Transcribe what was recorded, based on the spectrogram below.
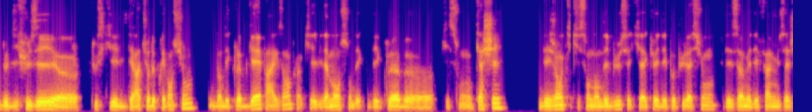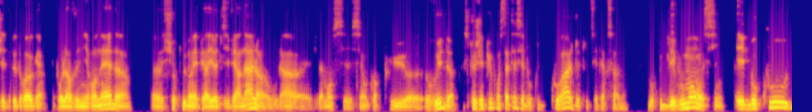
de diffuser euh, tout ce qui est littérature de prévention dans des clubs gays, par exemple, qui évidemment sont des, clubs euh, qui sont cachés, des gens qui, qui, sont dans des bus et qui accueillent des populations, des hommes et des femmes usagers de drogue pour leur venir en aide, euh, surtout dans les périodes hivernales, où là, euh, évidemment, c'est encore plus euh, rude. Ce que j'ai pu constater, c'est beaucoup de courage de toutes ces personnes, beaucoup de dévouement aussi, et beaucoup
